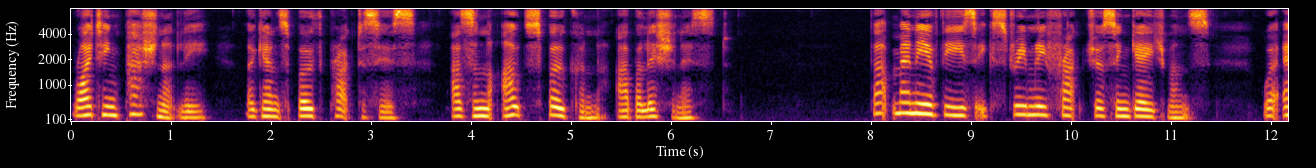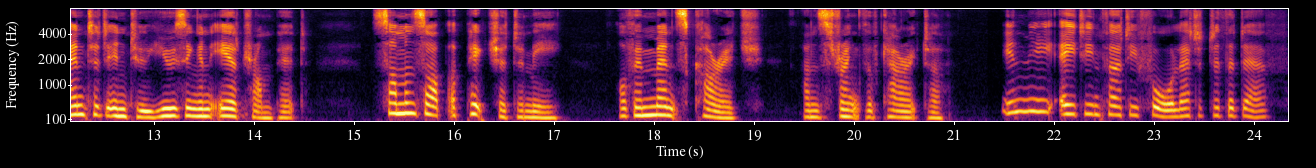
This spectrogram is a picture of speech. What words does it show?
writing passionately against both practices as an outspoken abolitionist. That many of these extremely fractious engagements were entered into using an ear trumpet summons up a picture to me of immense courage and strength of character. In the 1834 letter to the deaf,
